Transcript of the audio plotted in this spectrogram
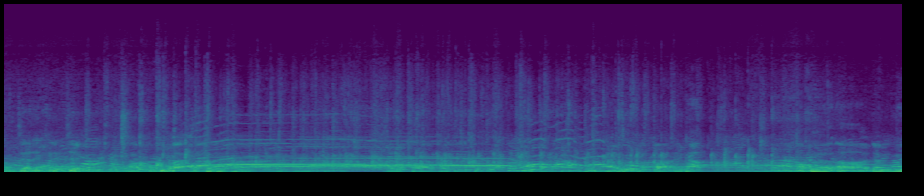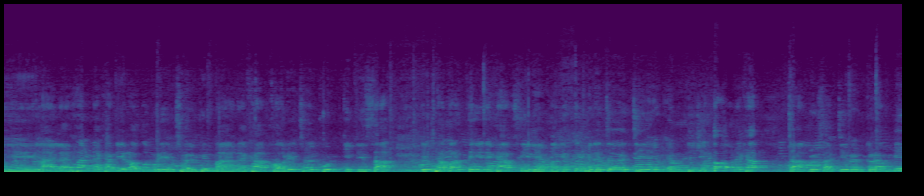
งจะได้เจอเจอกันอีกครับขอบคุณมากครับเดี๋ยวขอขอเชิญคุณตัวจะอยู่ก่อนนะครับถ่ายรูปกันก่อนนะครับ คือเอ่อยังมีหลายหลายๆท่านนะครับที่เราต้องเรียนเชิญขึ้นมานะครับ ขอเรียนเชิญคุณกิติศักดิ์อินทบันตีนะครับ Senior Marketing Manager GMM Digital นะครับจากบริษัท GMM Grammy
